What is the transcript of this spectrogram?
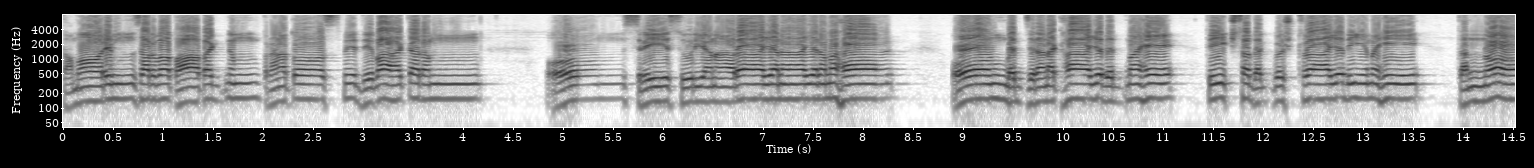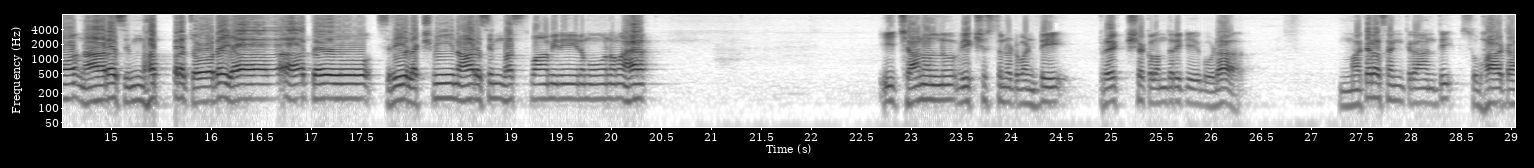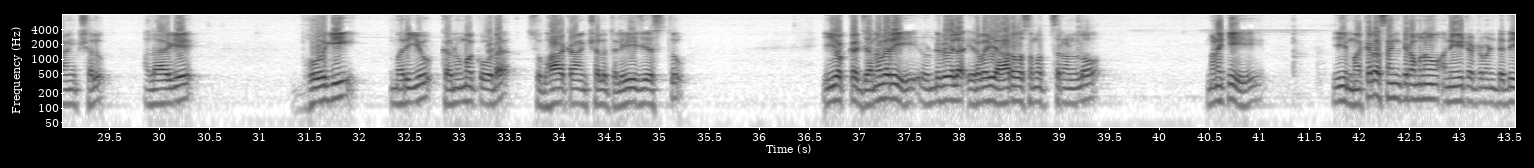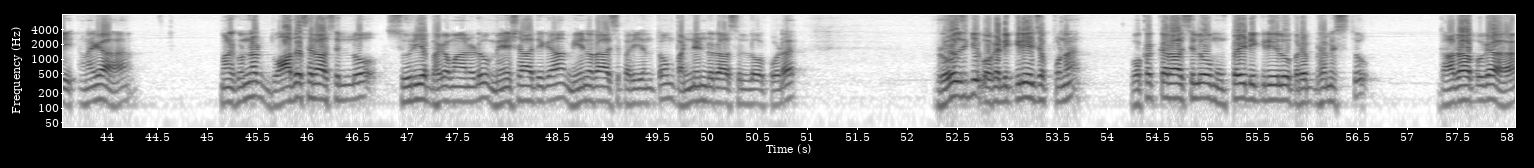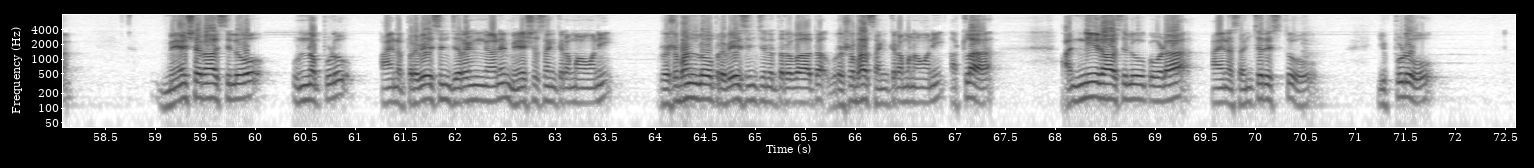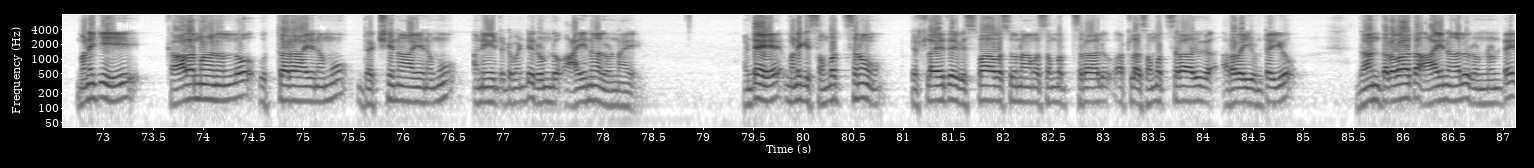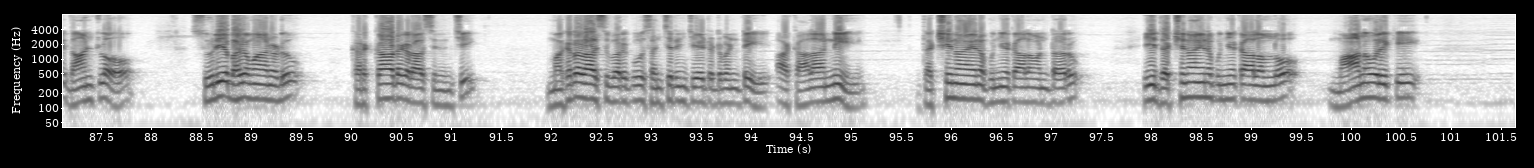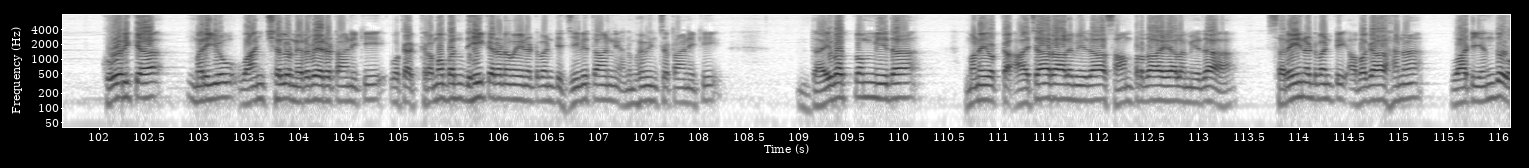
తమోరిం సర్వపాపజ్ఞం ప్రణతోస్మి దివాకరం. ఓం శ్రీ సూర్యనారాయణాయ నమ. ఓం వజ్రనఖాయ విద్మహే తీక్ష్ణదగ్గుష్ట్రాయ ధీమహి. తన్నో నారసింహ ప్రచోదయాత్. శ్రీ లక్ష్మీ నారసింహస్వామినే నమో నమః. ఈ ఛానల్ను వీక్షిస్తున్నటువంటి ప్రేక్షకులందరికీ కూడా మకర సంక్రాంతి శుభాకాంక్షలు. అలాగే భోగి మరియు కనుమ కూడా శుభాకాంక్షలు తెలియజేస్తూ ఈ యొక్క జనవరి రెండు వేల ఇరవై ఆరో సంవత్సరంలో మనకి ఈ మకర సంక్రమణం అనేటటువంటిది అనగా మనకున్న ద్వాదశ రాశుల్లో సూర్య భగవానుడు మేషాదిగా మీనరాశి పర్యంతం పన్నెండు రాశుల్లో కూడా రోజుకి ఒక డిగ్రీ చొప్పున ఒక్కొక్క రాశిలో ముప్పై డిగ్రీలు పరిభ్రమిస్తూ దాదాపుగా మేషరాశిలో ఉన్నప్పుడు ఆయన ప్రవేశం జరగంగానే మేష సంక్రమణం అని వృషభంలో ప్రవేశించిన తర్వాత వృషభ సంక్రమణం అని అట్లా అన్ని రాశులు కూడా ఆయన సంచరిస్తూ ఇప్పుడు మనకి కాలమానంలో ఉత్తరాయణము దక్షిణాయనము అనేటటువంటి రెండు ఆయనాలు ఉన్నాయి అంటే మనకి సంవత్సరం ఎట్లయితే విశ్వావసునామ సంవత్సరాలు అట్లా సంవత్సరాలుగా అరవై ఉంటాయో దాని తర్వాత ఆయనాలు రెండు ఉంటాయి దాంట్లో సూర్యభగవానుడు కర్కాటక రాశి నుంచి మకర రాశి వరకు సంచరించేటటువంటి ఆ కాలాన్ని దక్షిణాయన పుణ్యకాలం అంటారు. ఈ దక్షిణాయన పుణ్యకాలంలో మానవులకి కోరిక మరియు వాంఛలు నెరవేరటానికి ఒక క్రమబద్ధీకరణమైనటువంటి జీవితాన్ని అనుభవించటానికి దైవత్వం మీద మన యొక్క ఆచారాల మీద సాంప్రదాయాల మీద సరైనటువంటి అవగాహన వాటి ఎందు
